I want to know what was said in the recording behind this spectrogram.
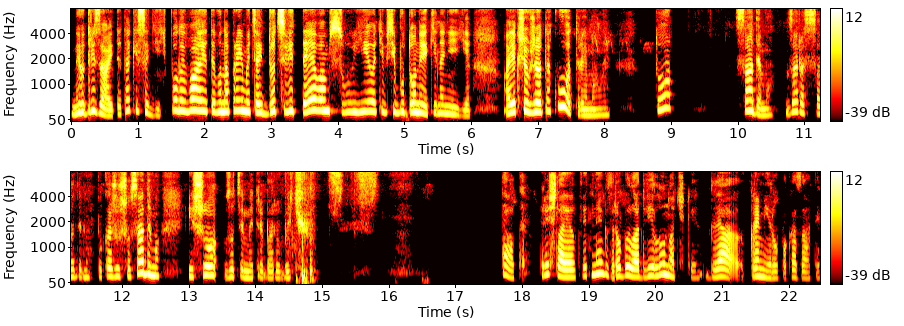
не одрізайте, так і садіть. Поливаєте, вона прийметься і доцвіте вам свої оті всі бутони, які на ній є. А якщо вже отаку отримали, то садимо. Зараз садимо. Покажу, що садимо і що з оцими треба робити. Так, прийшла я в квітник, зробила дві луночки для приміру показати.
